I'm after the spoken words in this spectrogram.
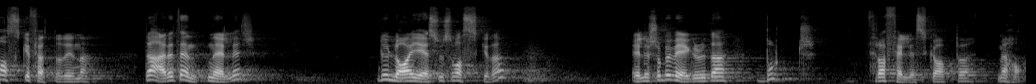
vaske føttene dine. Det er et enten-eller. Du lar Jesus vaske deg, eller så beveger du deg bort fra fellesskapet med han.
